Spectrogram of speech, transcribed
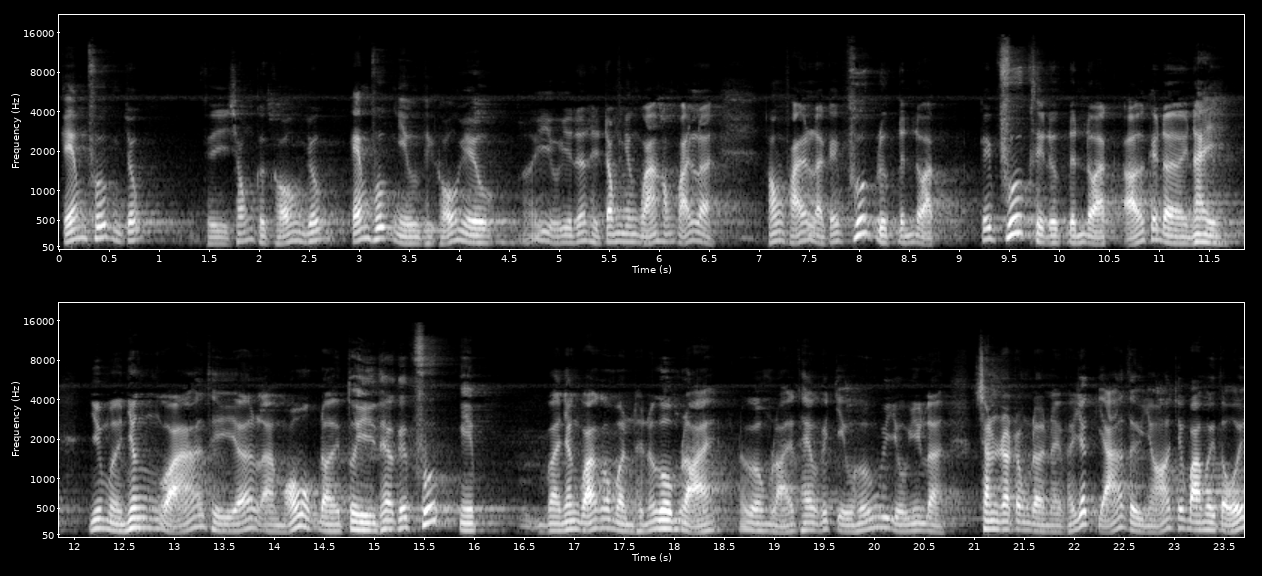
Kém phước một chút thì sống cực khổ một chút. Kém phước nhiều thì khổ nhiều. Ví dụ như đó thì trong nhân quả không phải là không phải là cái phước được định đoạt. Cái phước thì được định đoạt ở cái đời này. Nhưng mà nhân quả thì là mỗi một đời tùy theo cái phước nghiệp và nhân quả của mình thì nó gom lại, nó gom lại theo cái chiều hướng. Ví dụ như là sanh ra trong đời này phải vất vả từ nhỏ cho 30 tuổi,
